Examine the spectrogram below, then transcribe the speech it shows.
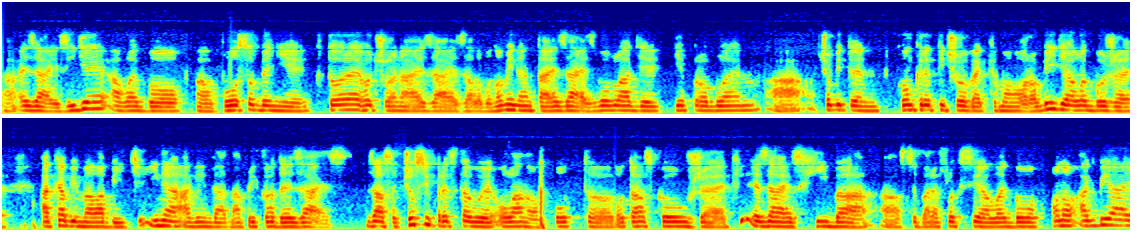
SAS ide, alebo pôsobenie ktorého člena SAS alebo nominanta SAS vo vláde je problém. A čo by ten konkrétny človek mohol robiť, alebo že aká by mala byť iná agenda napríklad SAS. Zase, čo si predstavuje Olano pod uh, otázkou, že SAS chýba seba reflexia, lebo ono, ak by aj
